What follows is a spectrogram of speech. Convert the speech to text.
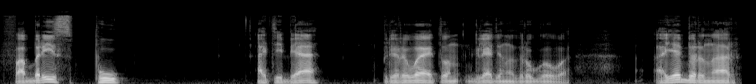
«Фабрис Пу». «А тебя?» — прерывает он, глядя на другого. «А я Бернар».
